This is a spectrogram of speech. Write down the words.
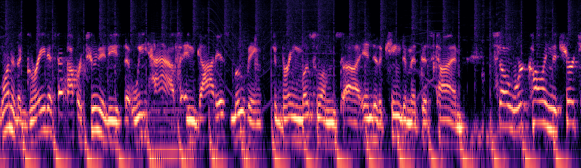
one of the greatest opportunities that we have, and God is moving to bring Muslims uh, into the kingdom at this time. So we're calling the church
